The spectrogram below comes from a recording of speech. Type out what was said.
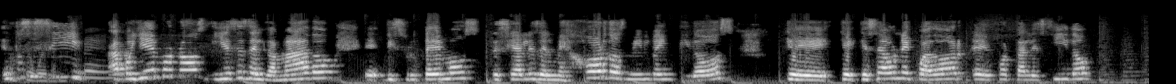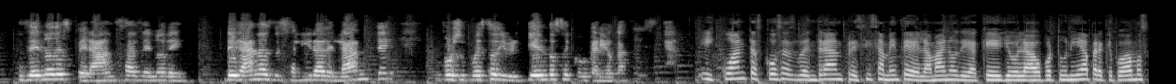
Entonces sí, apoyémonos y ese es el llamado, eh, disfrutemos, desearles el mejor 2022, que, que, que sea un Ecuador eh, fortalecido, lleno de esperanzas, lleno de, de ganas de salir adelante y por supuesto divirtiéndose con Carioca Fiesta. Y cuántas cosas vendrán precisamente de la mano de aquello, la oportunidad para que podamos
